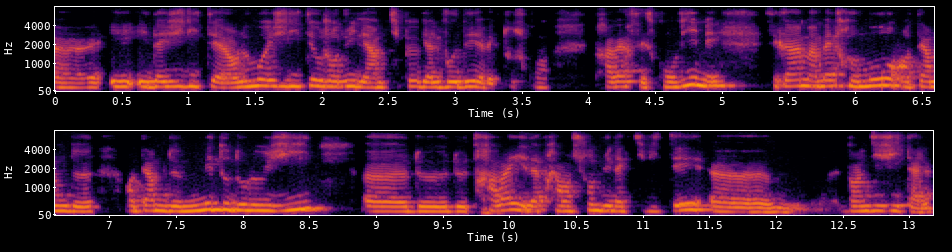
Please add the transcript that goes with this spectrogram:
euh, et, d'agilité. Alors le mot agilité aujourd'hui, il est un petit peu galvaudé avec tout ce qu'on traverse et ce qu'on vit, mais c'est quand même un maître mot en termes de méthodologie de, travail et d'appréhension d'une activité dans le digital.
